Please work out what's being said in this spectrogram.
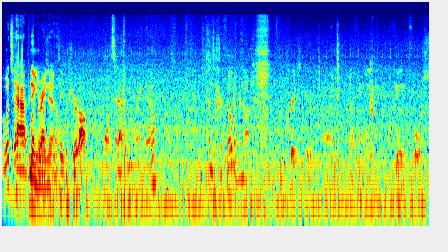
What's happening right now? Take her shirt off. What's happening right now? Depends if you're filming or not. crazy here. I'm definitely feeling the force.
